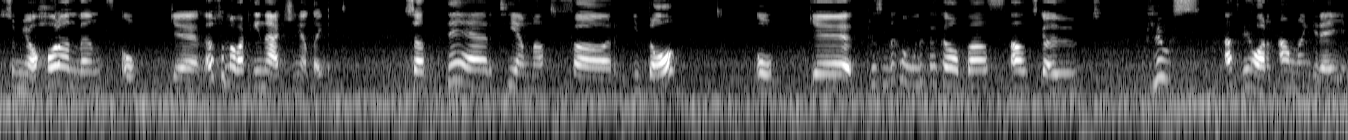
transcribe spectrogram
som jag har använt och eh, som har varit in action helt enkelt. Så att det är temat för idag och eh, presentationen ska skapas, allt ska ut plus att vi har en annan grej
